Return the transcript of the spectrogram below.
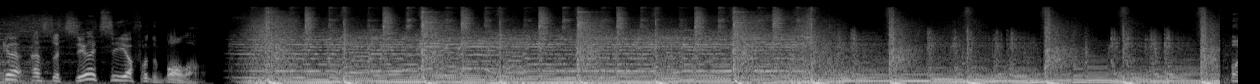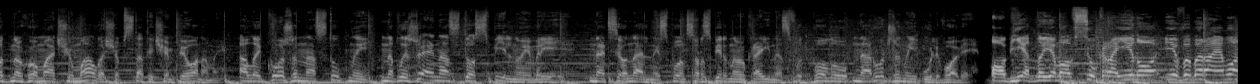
Українська асоціація футболу. Одного матчу мало, щоб стати чемпіонами, але кожен наступний наближає нас до спільної мрії. Національний спонсор збірної України з футболу народжений у Львові. Об'єднуємо всю країну і вибираємо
